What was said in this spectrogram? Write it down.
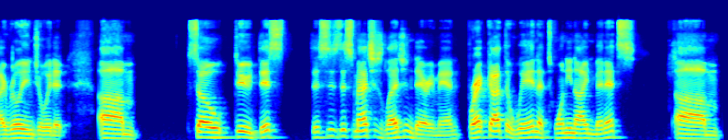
I really enjoyed it. Um, so dude, this this is this match is legendary, man. Bret got the win at 29 minutes. Um,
